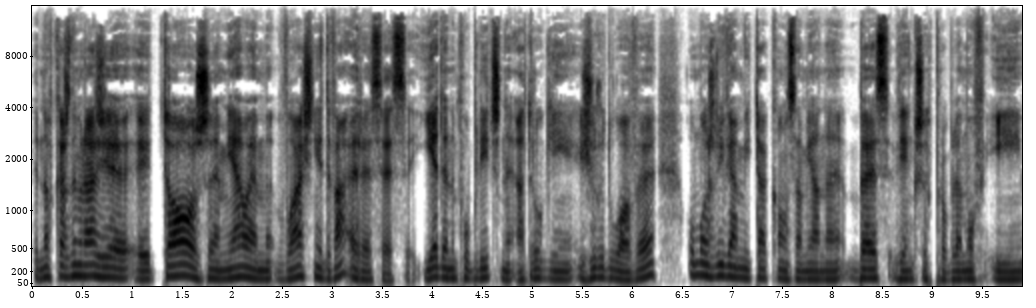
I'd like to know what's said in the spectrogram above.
No w każdym razie y, to, że miałem właśnie dwa RSS-y, jeden publiczny, a drugi źródłowy, umożliwia mi taką zamianę bez większych problemów i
